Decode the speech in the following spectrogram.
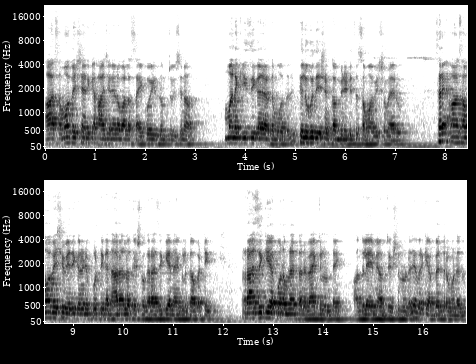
ఆ సమావేశానికి హాజరైన వాళ్ళ సైకోయిజం చూసిన మనకి ఈజీగానే అర్థమవుతుంది. తెలుగుదేశం కమ్యూనిటీతో సమావేశమయ్యారు. సరే ఆ సమావేశ వేదిక నుండి పూర్తిగా నారా లోకేష్ ఒక రాజకీయ నాయకులు కాబట్టి రాజకీయ కోణంలో తన వ్యాఖ్యలు ఉంటాయి. అందులో ఏమీ అబ్జెక్షన్ ఉండదు ఎవరికి అభ్యంతరం ఉండదు.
